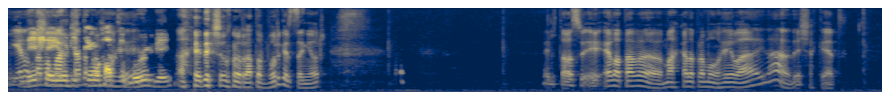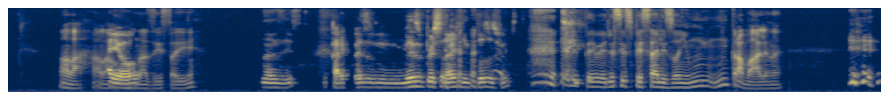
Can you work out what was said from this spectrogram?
E ela Deixa tava aí onde tem pra o Rato. Burger. Ah, deixou no Rato Burger, senhor? Ele tava, ela tava marcada pra morrer lá e ah, deixa quieto. Olha lá, olha lá Aí, o bom nazista aí. Nazista. O cara que faz o mesmo personagem em todos os filmes. Ele, teve, ele se especializou em um, um trabalho, né?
